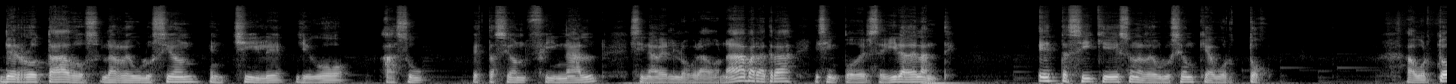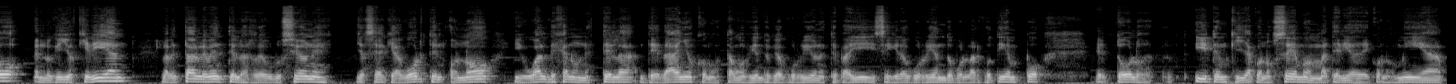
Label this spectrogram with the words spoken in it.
derrotados. La revolución en Chile llegó a su estación final sin haber logrado nada para atrás y sin poder seguir adelante. Esta sí que es una revolución que abortó. Abortó en lo que ellos querían. Lamentablemente las revoluciones ya sea que aborten o no, igual dejan una estela de daños, como estamos viendo que ha ocurrido en este país y seguirá ocurriendo por largo tiempo, en todos los ítems que ya conocemos en materia de economía,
